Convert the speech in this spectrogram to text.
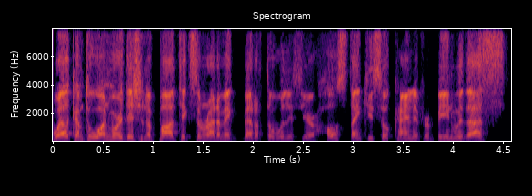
Welcome to one more edition of Politics Done Right. Egberto Willies, your host. Thank you so kindly for being with us.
